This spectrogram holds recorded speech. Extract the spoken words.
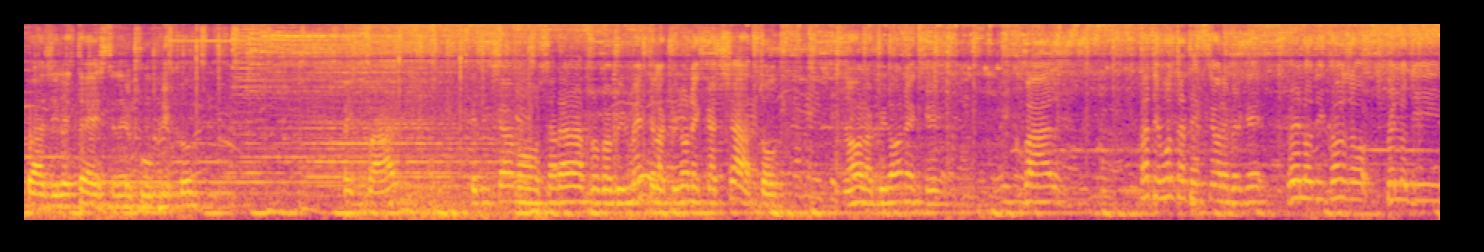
quasi le teste del pubblico. che diciamo sarà probabilmente l'aquilone cacciato, no? l'aquilone che fate molta attenzione perché quello di coso, quello di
